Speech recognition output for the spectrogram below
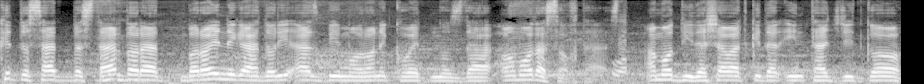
که 200 بستر دارد برای نگهداری از بیماران کووید 19 آماده ساخته است. اما دیده شود که در این تجدیدگاه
